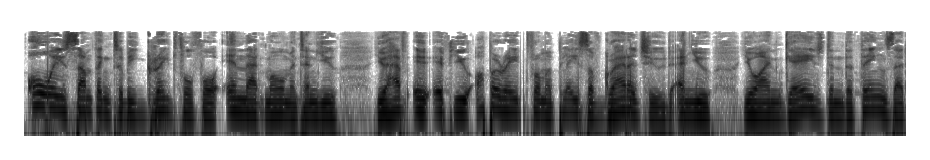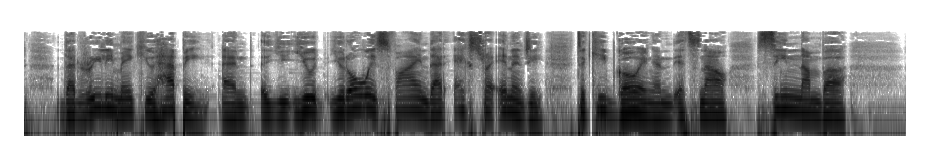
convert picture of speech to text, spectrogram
always something to be grateful for in that moment. And you, you have, if you operate from a place of gratitude and you, you are engaged in the things that, that really make you happy and you, you'd, you'd always find that extra energy to keep going. And it's now scene number,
